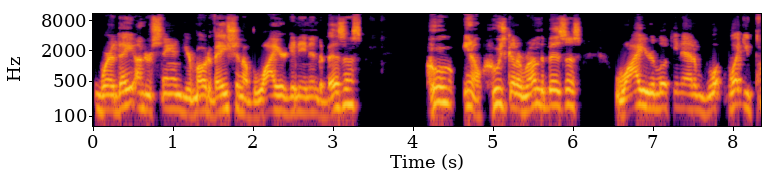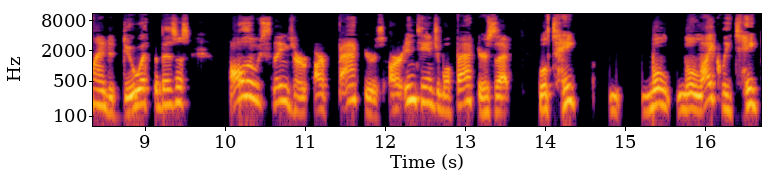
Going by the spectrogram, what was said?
where they understand your motivation of why you're getting into business, who, you know, who's going to run the business, why you're looking at them, what, what you plan to do with the business. All those things are, are factors, are intangible factors that will take, will, will likely take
